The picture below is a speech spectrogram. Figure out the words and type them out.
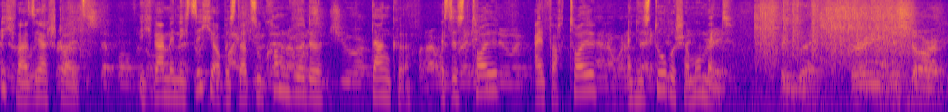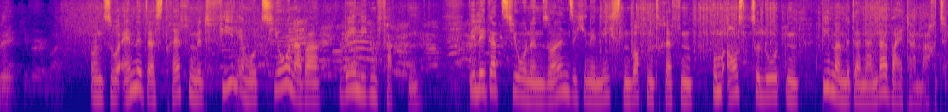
Ich war sehr stolz. Ich war mir nicht sicher, ob es dazu kommen würde. Danke. Es ist toll, einfach toll, ein historischer Moment. Und so endet das Treffen mit viel Emotion, aber wenigen Fakten. Delegationen sollen sich in den nächsten Wochen treffen, um auszuloten, wie man miteinander weitermacht.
